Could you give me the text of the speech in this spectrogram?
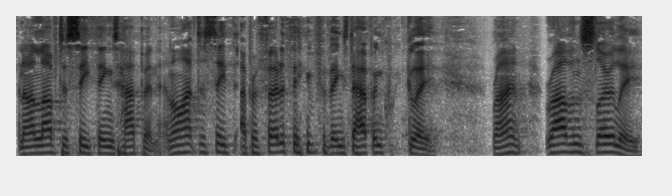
And I love to see things happen. And I like to see, I prefer to think for things to happen quickly, right? Rather than slowly.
